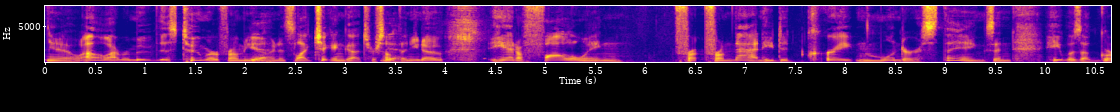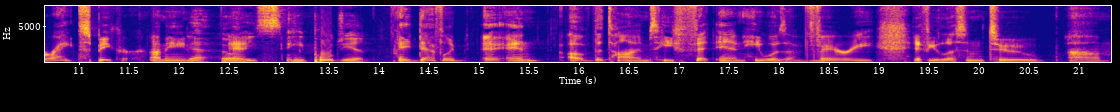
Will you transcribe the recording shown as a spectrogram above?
you know, oh, I removed this tumor from you, Yeah. and it's like chicken guts or something. You know, he had a following from from that. He did great and wondrous things, and he was a great speaker. I mean, Yeah, oh, he pulled you in. he definitely and of the times he fit in. He was a very, if you listen to. Um,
